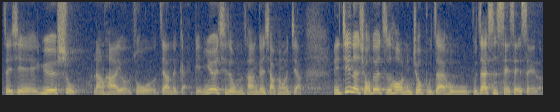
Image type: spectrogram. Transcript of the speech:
这些约束，让他有做这样的改变。因为其实我们常常跟小朋友讲，你进了球队之后，你就不在乎，不再是谁谁谁了。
